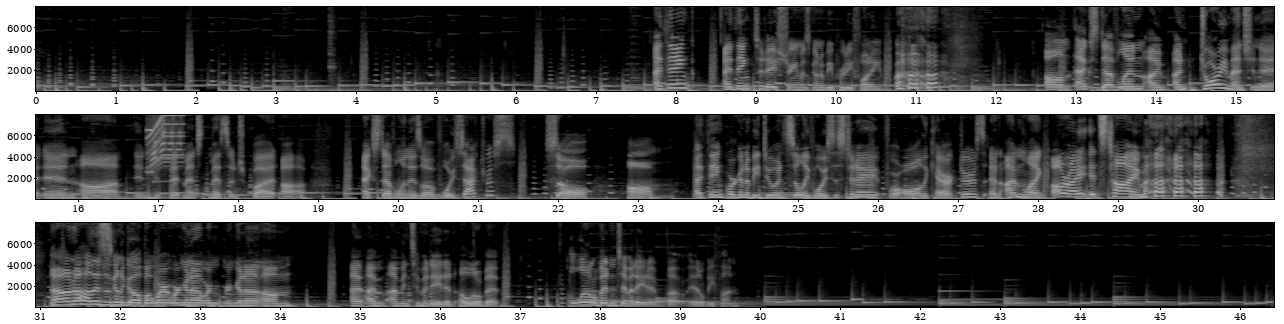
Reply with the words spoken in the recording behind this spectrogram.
I think I think today's stream is gonna be pretty funny. um, Exdevlin, I, I Jory mentioned it in uh in his bit mes message, but uh, Exdevlin is a voice actress, so um. I think we're gonna be doing silly voices today for all the characters, and I'm like, all right, it's time. I don't know how this is gonna go, but we're we're gonna we're, we're gonna um, I, I'm I'm intimidated a little bit a little bit intimidated, but it'll be fun.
